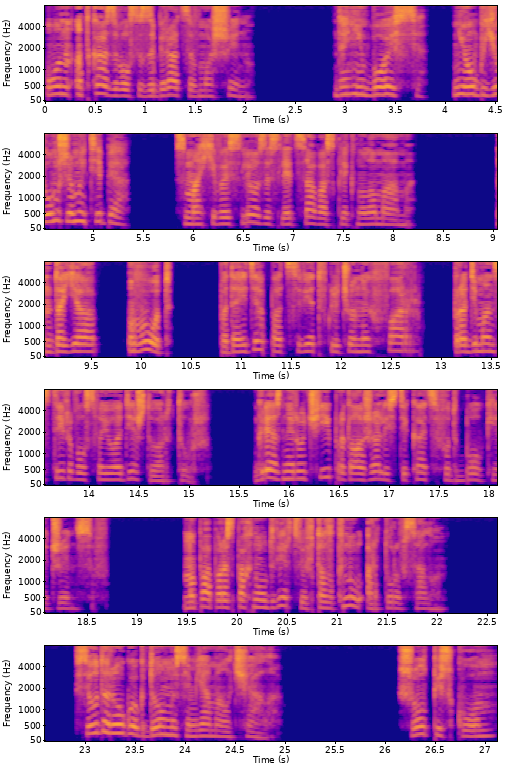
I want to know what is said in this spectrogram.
Он отказывался забираться в машину. «Да не бойся, не убьем же мы тебя!» Смахивая слезы с лица, воскликнула мама. «Да я... вот...» Подойдя под свет включенных фар, продемонстрировал свою одежду Артур. Грязные ручьи продолжали стекать с футболки и джинсов. Но папа распахнул дверцу и втолкнул Артура в салон. Всю дорогу к дому семья молчала. Шел пешком,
